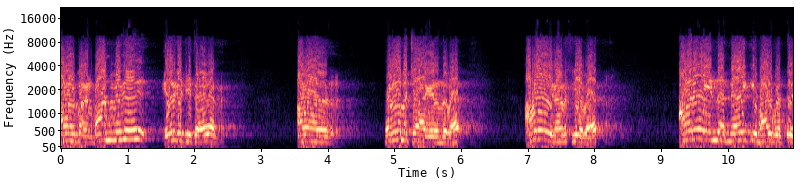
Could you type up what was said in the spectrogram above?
அவர் மாண்புமிகு எதிர்கட்சி தலைவர் அவர் முதலமைச்சராக இருந்தவர் அவையை நடத்தியவர் அவரே இந்த நிலைக்கு மாறுபட்டு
